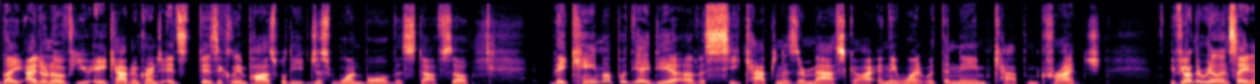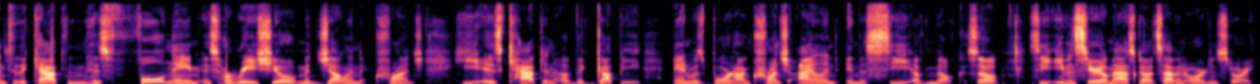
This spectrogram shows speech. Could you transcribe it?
like I don't know if you ate Captain Crunch. It's physically impossible to eat just one bowl of this stuff. So they came up with the idea of a sea captain as their mascot, and they went with the name Captain Crunch. If you want the real insight into the captain, his full name is Horatio Magellan Crunch. He is captain of the Guppy and was born on Crunch Island in the Sea of Milk. So, see, even cereal mascots have an origin story.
